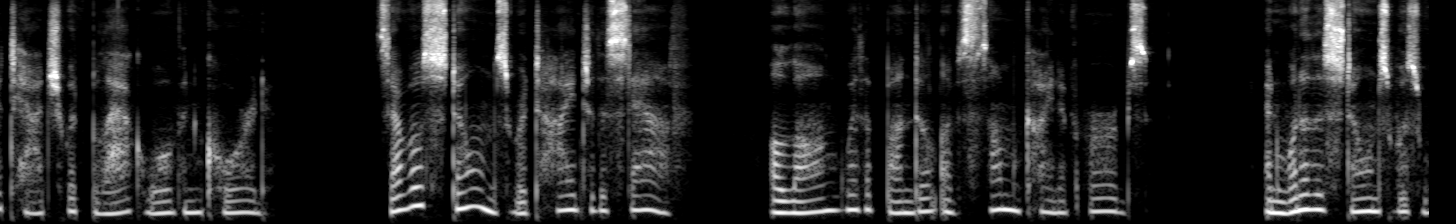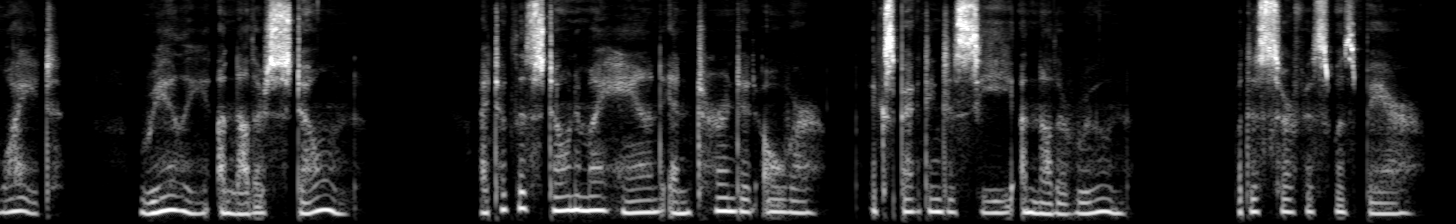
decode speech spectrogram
attached with black woven cord. Several stones were tied to the staff, along with a bundle of some kind of herbs. And one of the stones was white, really another stone. I took the stone in my hand and turned it over, expecting to see another rune, but the surface was bare.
